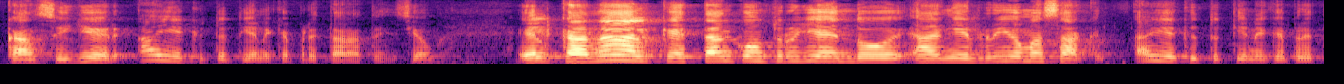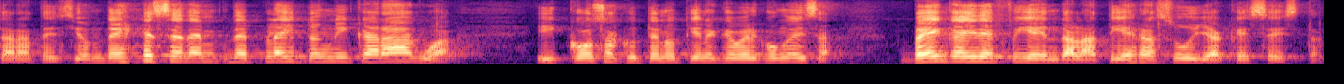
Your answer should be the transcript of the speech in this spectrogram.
Canciller, ahí es que usted tiene que prestar atención. El canal que están construyendo en el río Masacre, ahí es que usted tiene que prestar atención. Déjese de, de pleito en Nicaragua y cosas que usted no tiene que ver con esa. Venga y defienda la tierra suya, que es esta.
